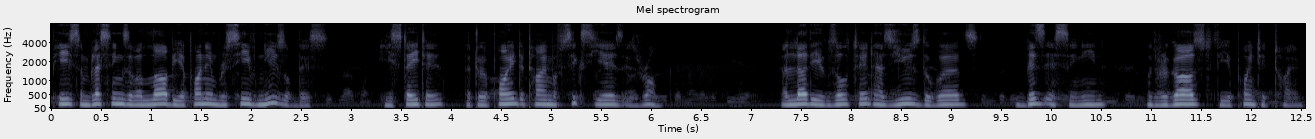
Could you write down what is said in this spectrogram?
peace and blessings of Allah be upon him, received news of this, he stated that to appoint a time of six years is wrong. Allah the Exalted has used the words biz sinin with regards to the appointed time,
